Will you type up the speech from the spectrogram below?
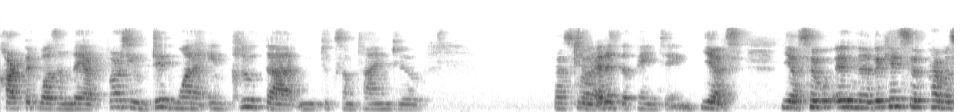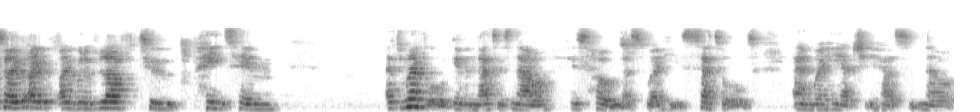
carpet wasn't there at first, you did want to include that and you took some time to, That's to right. edit the painting. Yes, yeah. So in uh, the case of Pramod's, I, I, I would have loved to paint him at Revel, given that is now his home. That's where he's settled, and where he actually has now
